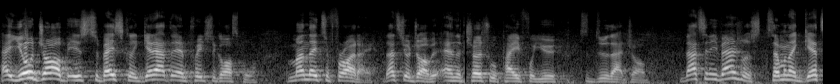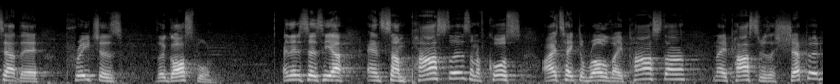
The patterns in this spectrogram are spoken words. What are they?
Hey, your job is to basically get out there and preach the gospel. Monday to Friday. That's your job. And the church will pay for you to do that job. That's an evangelist. Someone that gets out there, preaches the gospel. And then it says here, and some pastors, and of course, I take the role of a pastor. And a pastor is a shepherd,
